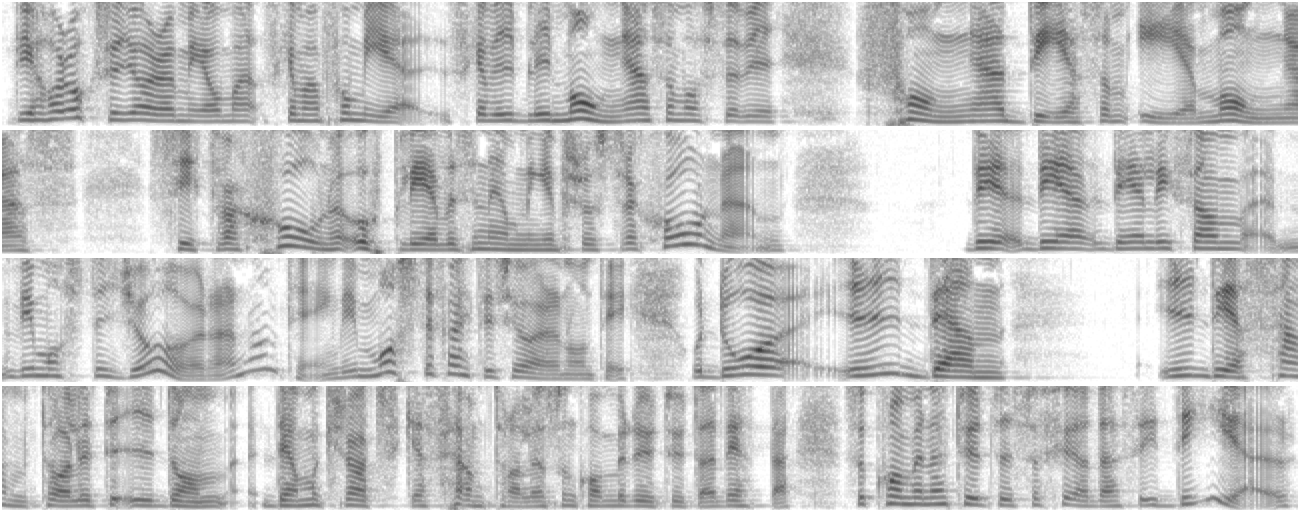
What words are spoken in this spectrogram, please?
det har också att göra med om man ska man få med, ska vi bli många så måste vi fånga det som är mångas situation och upplevelse, nämligen frustrationen. Det, det, det är liksom, vi måste göra någonting. Vi måste faktiskt göra någonting. Och då i den i det samtalet och i de demokratiska samtalen som kommer ut av detta så kommer naturligtvis att födas idéer.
